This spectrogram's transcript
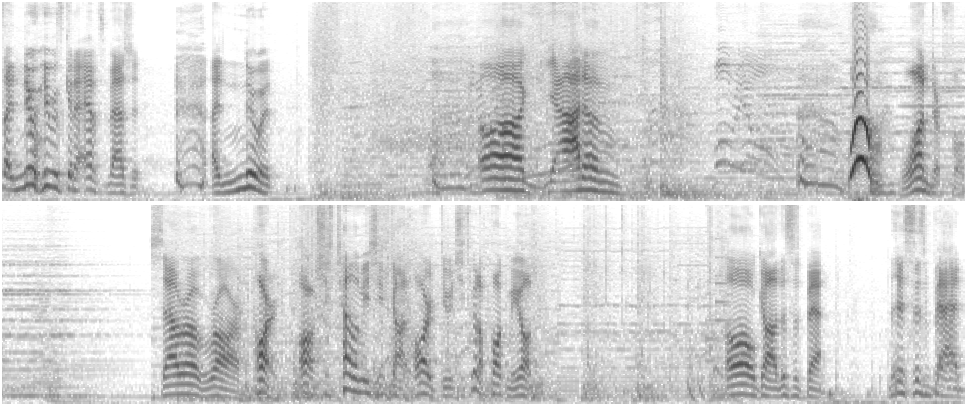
Yes, I knew he was gonna F smash it. I knew it. Oh, got him. Woo! Wonderful. Sarah Rar. Heart. Oh, she's telling me she's got heart, dude. She's gonna fuck me up. Oh, God, this is bad. This is bad.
